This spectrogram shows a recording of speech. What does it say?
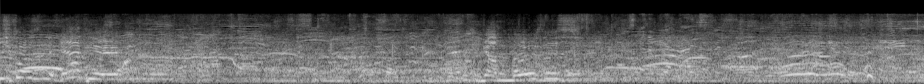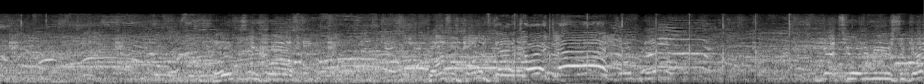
He's closing the gap here. We got Moses. Moses and Cross. Cross is coming for it. Georgia! He's opening up. You got 200 meters to go.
